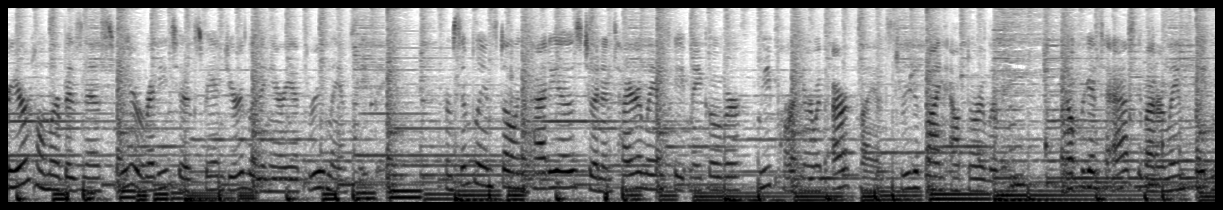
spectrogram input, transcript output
For your home or business, we are ready to expand your living area through landscaping. From simply installing patios to an entire landscape makeover, we partner with our clients to redefine outdoor living. Don't forget to ask about our landscape.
